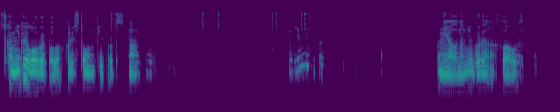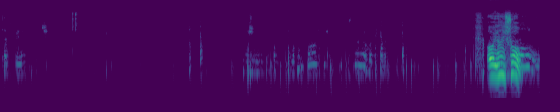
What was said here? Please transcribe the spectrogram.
Чекай, мені кайло випало. Холістоун Пікокс. А, В тебе є небесний плит? ні, але в мене є Гордон Ахлаус. Це твоє річ. Може, мені не бачиш? Що я говорю? О, я знайшов! Оу,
